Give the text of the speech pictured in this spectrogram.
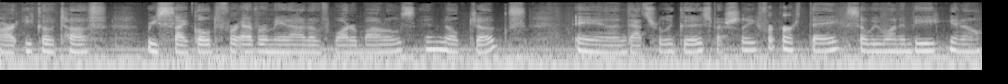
our Eco recycled forever made out of water bottles and milk jugs. And that's really good, especially for Earth Day. So we want to be, you know,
